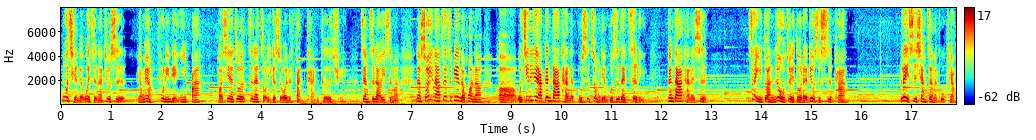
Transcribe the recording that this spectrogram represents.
目前的位置呢，就是有没有负零点一八？好，现在做正在走一个所谓的反弹格局。这样知道意思吗？那所以呢，在这边的话呢，呃，我今天要跟大家谈的不是重点，不是在这里，跟大家谈的是这一段肉最多的六十四趴，类似像这样的股票。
